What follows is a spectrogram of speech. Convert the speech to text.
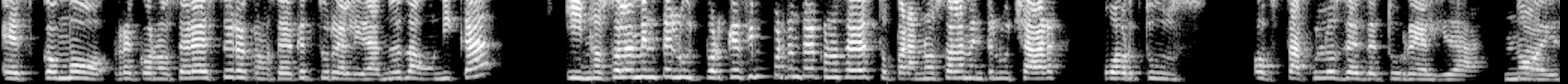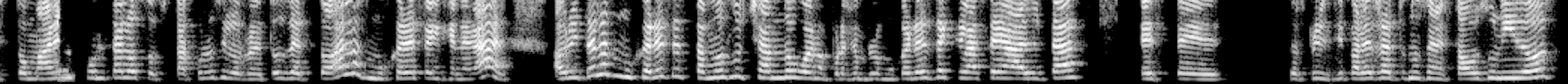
es como reconocer esto y reconocer que tu realidad no es la única y no solamente, porque es importante reconocer esto para no solamente luchar por tus obstáculos desde tu realidad, no, es tomar en cuenta los obstáculos y los retos de todas las mujeres en general. Ahorita las mujeres estamos luchando, bueno, por ejemplo, mujeres de clase alta, este, los principales retos en Estados Unidos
